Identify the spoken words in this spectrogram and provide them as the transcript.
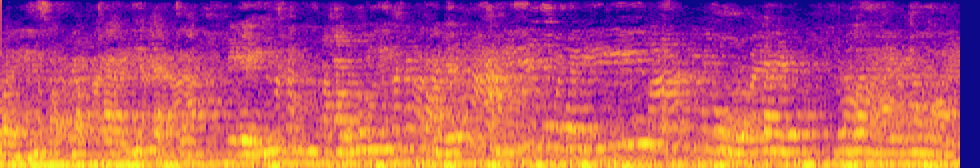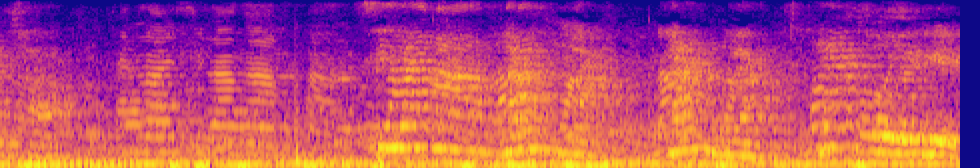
วันนี้สำหรับใครที่อยากจะเห็นคันกำมะนี้ขั้นตอนเดี๋ยวถามนิดนึงวันนี้ที่มัดอยู่เป็นลายอะไรคะเป็นลายศิลางามค่ะศิลางามนั่นไงนั่นไงไม่เคยเห็น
